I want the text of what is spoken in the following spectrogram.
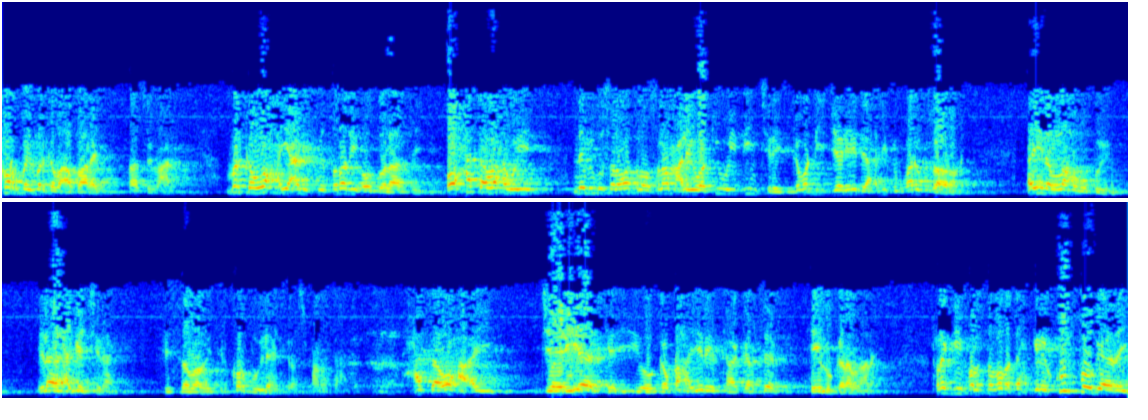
kor bay markaba abaaraya saas way macana marka wax yani fitradii ogolaatay oo xataa waxa weeye nabigu salawatullahi wasalaamu caleyh waa kii weydiin jiray gabadhii jaariyada xadiiska bukhari ku soo arooray. Ayna allah buu ku yidhi. Ilahay xaggee jiraa fi sama bay tiri kor buu ilahay jiraa subxana wa tacala xataa waxa ay jaariyaadka iyo gabdhaha yaryarkaa garteen haynu garan laana raggii falsafada dhex galay ku fogaaday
